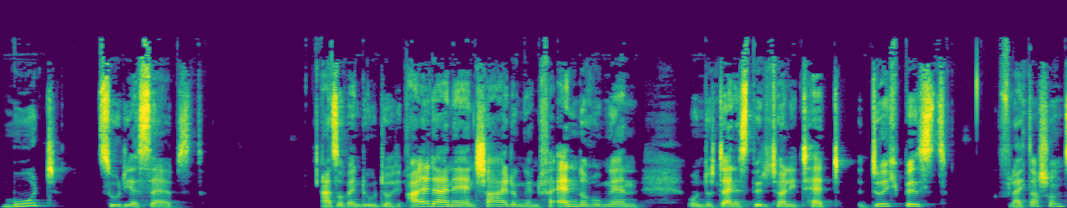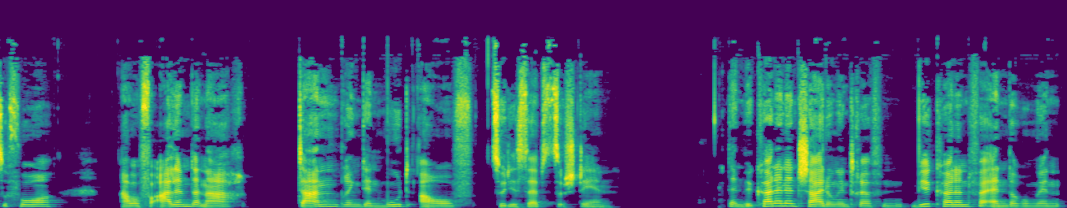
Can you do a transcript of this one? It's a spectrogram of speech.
Mut zu dir selbst. Also wenn du durch all deine Entscheidungen, Veränderungen und durch deine Spiritualität durch bist, vielleicht auch schon zuvor, aber vor allem danach, dann bring den Mut auf, zu dir selbst zu stehen. Denn wir können Entscheidungen treffen, wir können Veränderungen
